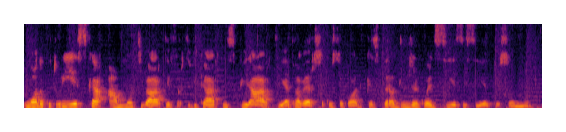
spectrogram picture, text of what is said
in modo che tu riesca a motivarti, a fortificarti, ispirarti attraverso questo podcast per raggiungere qualsiasi sia il tuo sogno.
